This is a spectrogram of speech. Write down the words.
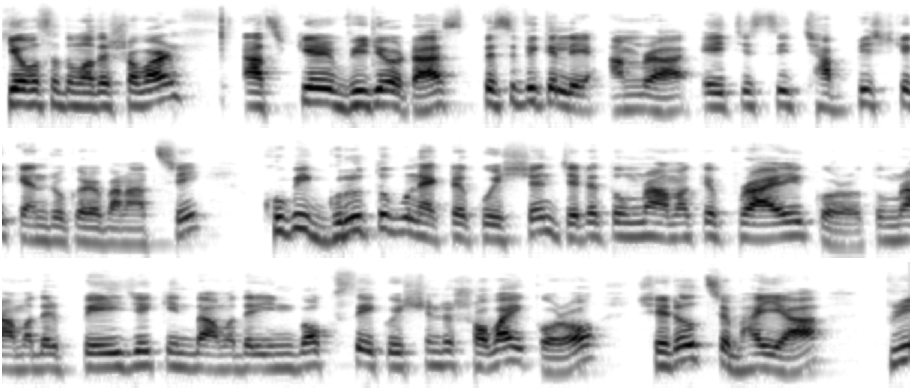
কি অবস্থা তোমাদের সবার? আজকের ভিডিওটা স্পেসিফিক্যালি আমরা এইচএসসি ছাব্বিশকে কেন্দ্র করে বানাচ্ছি। খুবই গুরুত্বপূর্ণ একটা কোয়েশ্চেন যেটা তোমরা আমাকে প্রায়ই করো। তোমরা আমাদের পেজে কিংবা আমাদের ইনবক্সে এই কোয়েশ্চেনটা সবাই করো। সেটা হচ্ছে ভাইয়া প্রি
